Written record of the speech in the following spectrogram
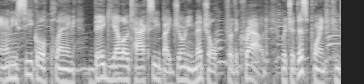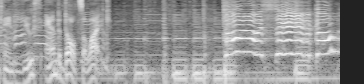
Annie Siegel playing Big Yellow Taxi by Joni Mitchell for the crowd, which at this point contained youth and adults alike. Don't always say to go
